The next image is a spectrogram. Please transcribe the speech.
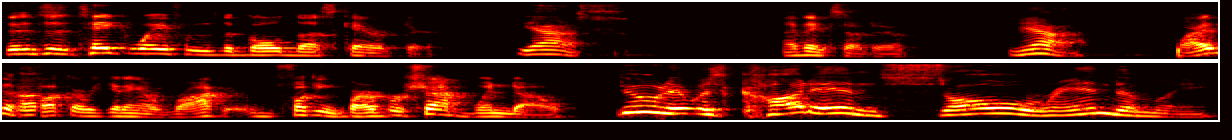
does it take away from the Goldust character? Yes. I think so too. Yeah. Why the Uh, fuck are we getting a rock fucking barbershop window? Dude, it was cut in so randomly.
